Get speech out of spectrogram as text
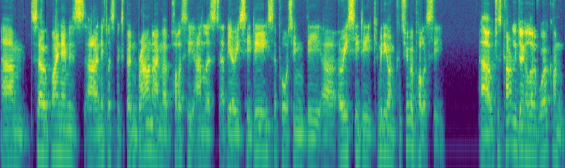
Um, so my name is uh, Nicholas McSpedden-Brown. I'm a policy analyst at the OECD, supporting the uh, OECD Committee on Consumer Policy, uh, which is currently doing a lot of work on,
